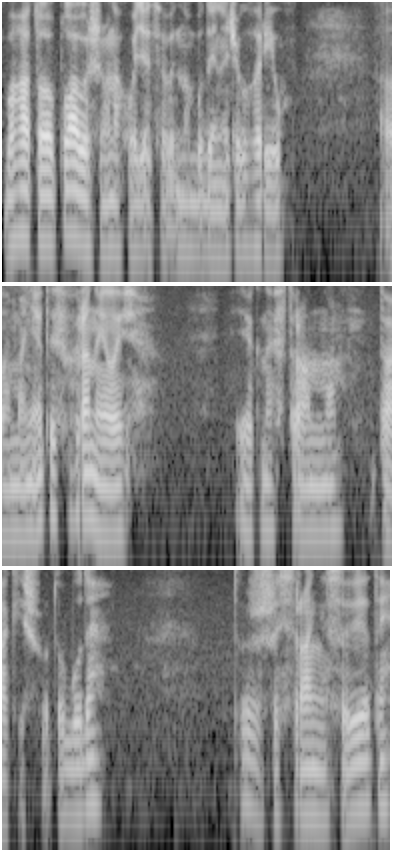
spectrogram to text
багато плавишів знаходяться, видно, будиночок горів. Але монети сохранились. Як не странно. Так, і що то буде? Тоже щось ранні совєти.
